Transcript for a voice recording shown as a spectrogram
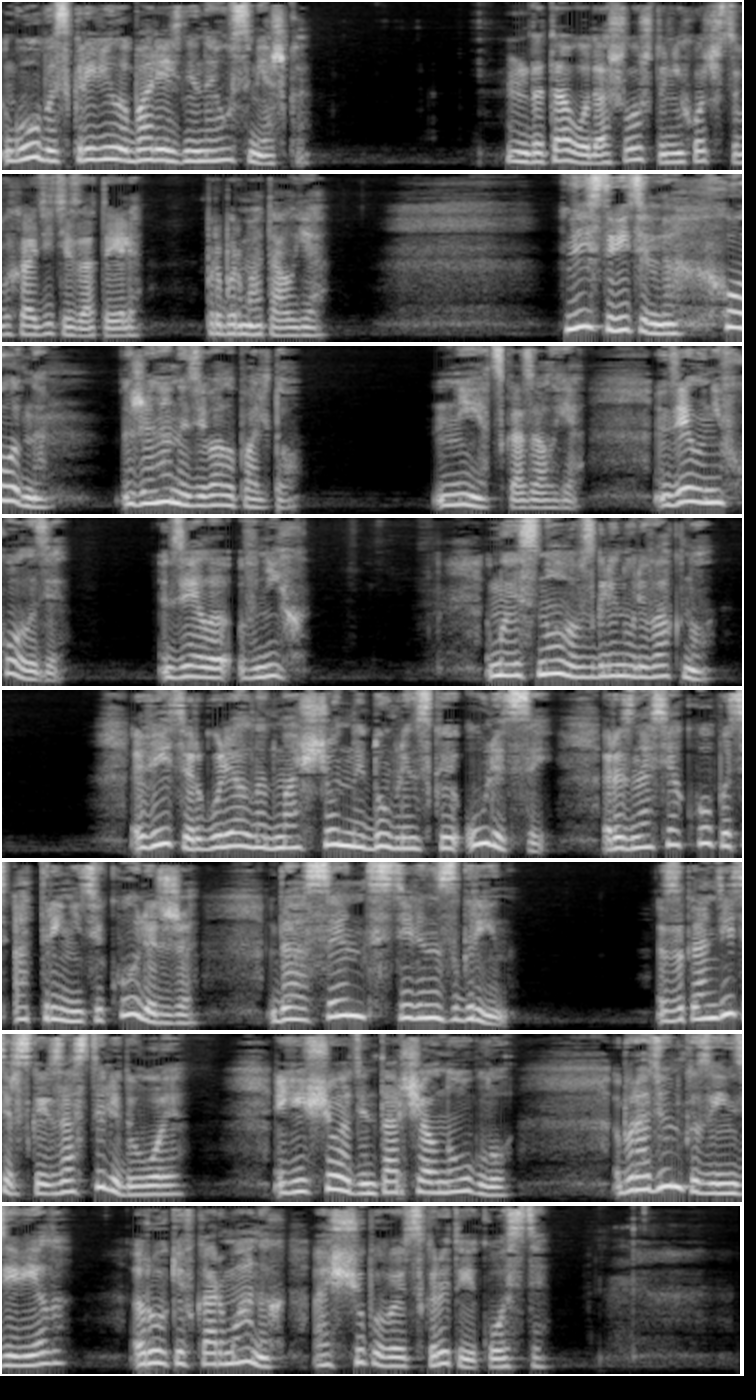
Губы скривила болезненная усмешка. «До того дошло, что не хочется выходить из отеля», — пробормотал я. «Действительно, холодно». Жена надевала пальто. «Нет», — сказал я, — «дело не в холоде. Дело в них». Мы снова взглянули в окно. Ветер гулял над мощенной Дублинской улицей, разнося копоть от Тринити-колледжа до Сент-Стивенс-Грин. За кондитерской застыли двое. Еще один торчал на углу. Бороденка заиндевела, руки в карманах ощупывают скрытые кости.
